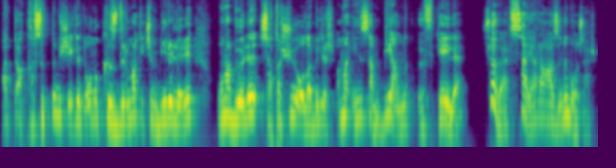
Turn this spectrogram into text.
Hatta kasıtlı bir şekilde onu kızdırmak için birileri ona böyle sataşıyor olabilir. Ama insan bir anlık öfkeyle söver, sayar, ağzını bozar.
